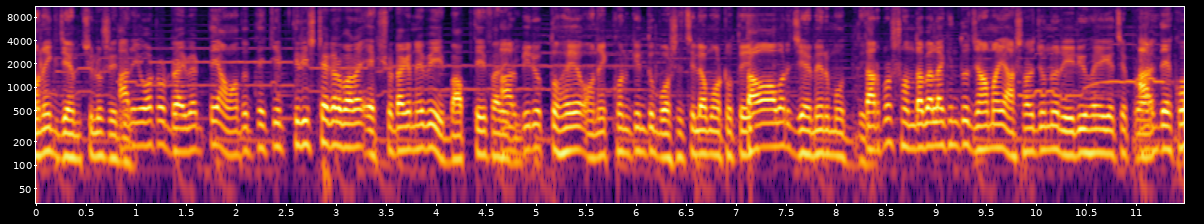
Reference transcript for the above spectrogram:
অনেক জ্যাম ছিল সেদিন। আর এই অটো ড্রাইভারতে আমাদের থেকে তিরিশ টাকার ভাড়া একশো টাকা নেবে ভাবতেই পারি আর বিরক্ত হয়ে অনেকক্ষণ কিন্তু বসেছিলাম অটোতে তাও আবার জ্যামের মধ্যে। তারপর সন্ধ্যাবেলা কিন্তু জামাই আসার জন্য রেডি হয়ে গেছে আর দেখো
